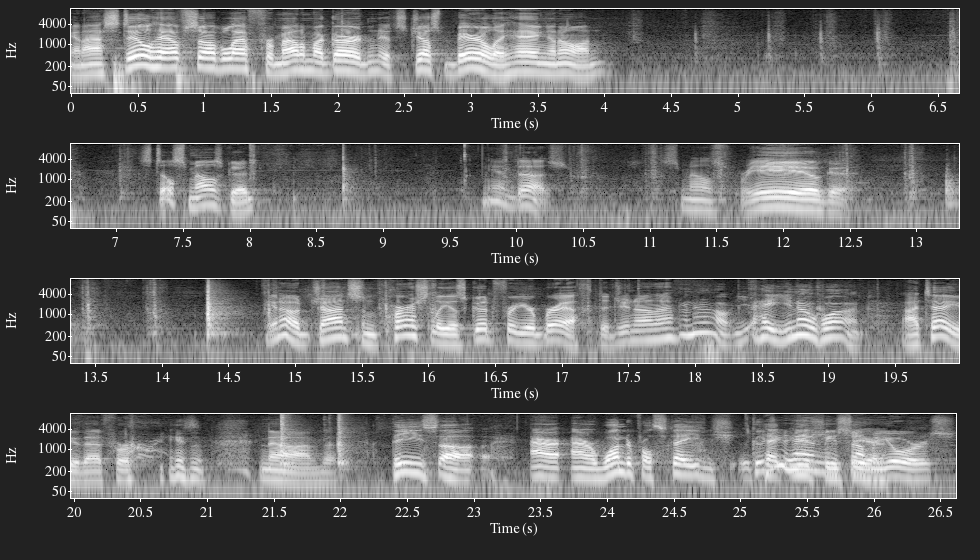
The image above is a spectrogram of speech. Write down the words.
And I still have some left from out of my garden. It's just barely hanging on. Still smells good. Yeah, it does. Smells real good. You know, Johnson, parsley is good for your breath. Did you know that? No, hey, you know what? I tell you that for a reason. No, I'm. These, uh, our, our wonderful stage Could technicians you hand me some here, of yours?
